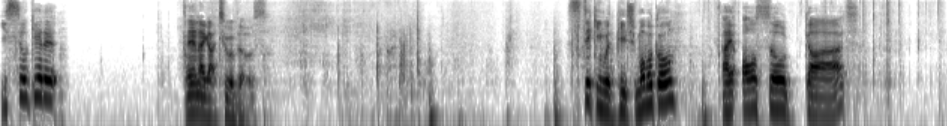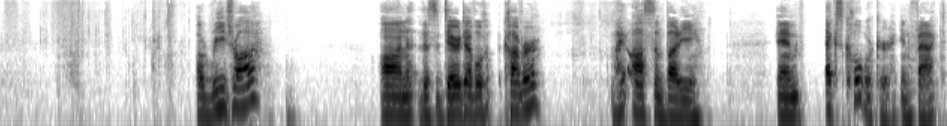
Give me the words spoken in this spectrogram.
you still get it. And I got two of those. Sticking with Peach Momoko, I also got a redraw on this Daredevil cover. My awesome buddy and ex-coworker, in fact,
